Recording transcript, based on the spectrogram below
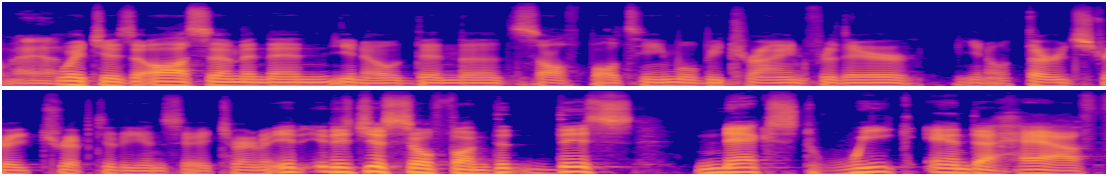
Oh, man. which is awesome. And then you know, then the softball team will be trying for their you know third straight trip to the NCAA tournament. It, it is just so fun. Th- this next week and a half,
